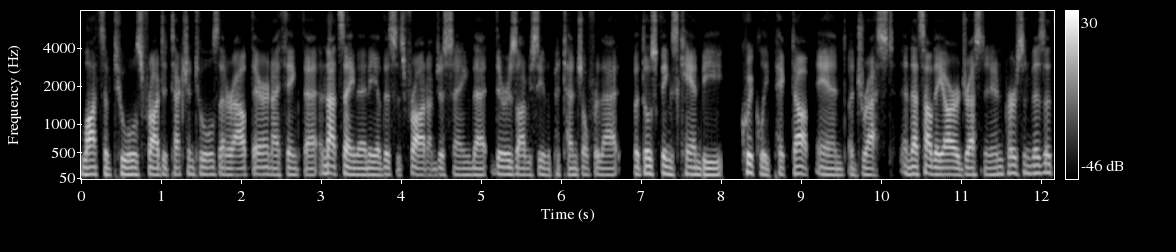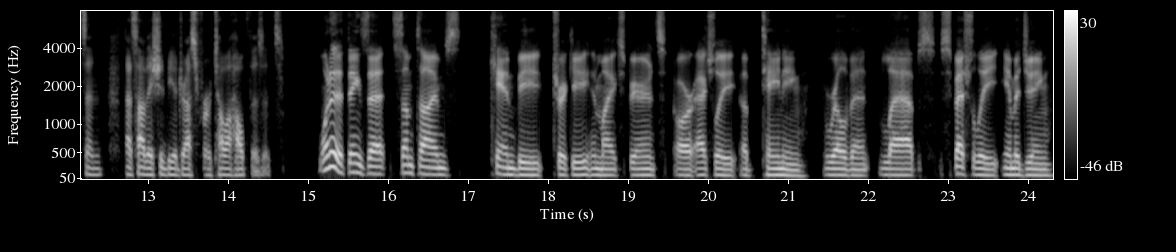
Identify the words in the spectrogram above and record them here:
lots of tools, fraud detection tools that are out there. And I think that I'm not saying that any of this is fraud. I'm just saying that there is obviously the potential for that. But those things can be quickly picked up and addressed. And that's how they are addressed in in person visits. And that's how they should be addressed for telehealth visits. One of the things that sometimes can be tricky, in my experience, are actually obtaining relevant labs, especially imaging.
